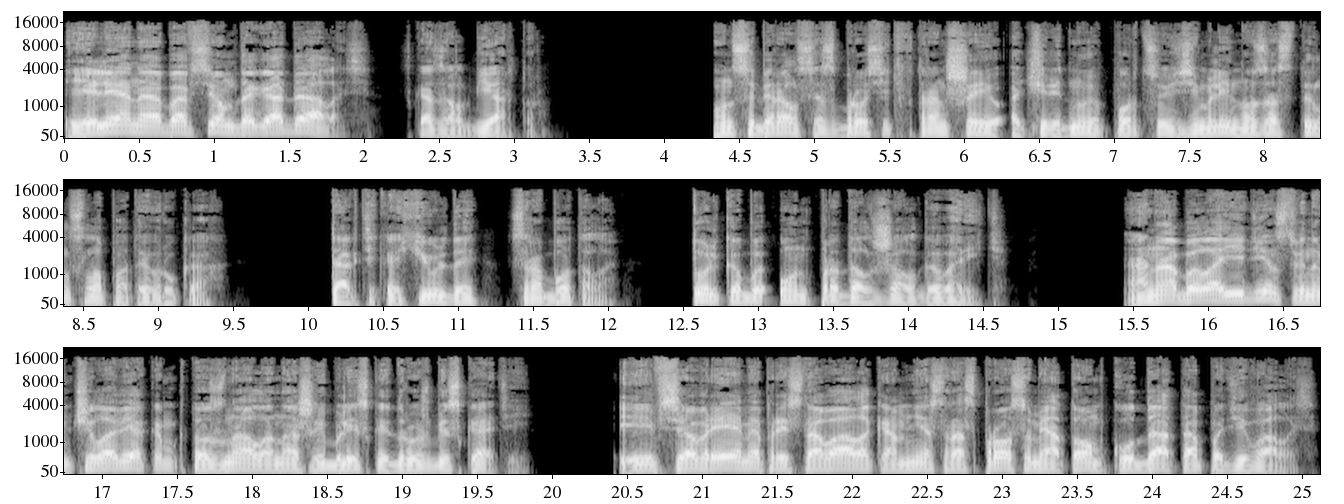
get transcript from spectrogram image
«Елена обо всем догадалась», — сказал Бьяртур. Он собирался сбросить в траншею очередную порцию земли, но застыл с лопатой в руках. Тактика Хюльды сработала. Только бы он продолжал говорить. Она была единственным человеком, кто знал о нашей близкой дружбе с Катей и все время приставала ко мне с расспросами о том, куда та подевалась.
